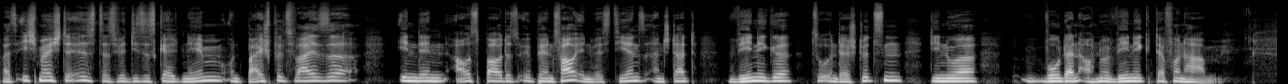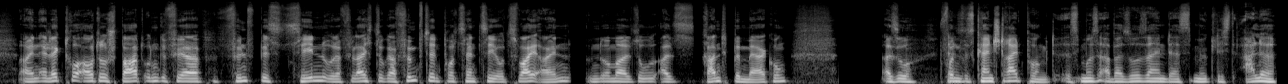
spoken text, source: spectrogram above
Was ich möchte ist, dass wir dieses Geld nehmen und beispielsweise in den Ausbau des ÖPNV investieren, anstatt wenige zu unterstützen, die nur, wo dann auch nur wenig davon haben. Ein Elektroauto spart ungefähr 5 bis 10 oder vielleicht sogar 15 Prozent CO2 ein. Nur mal so als Randbemerkung. Also von das ist kein Streitpunkt. Es muss aber so sein, dass möglichst alle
